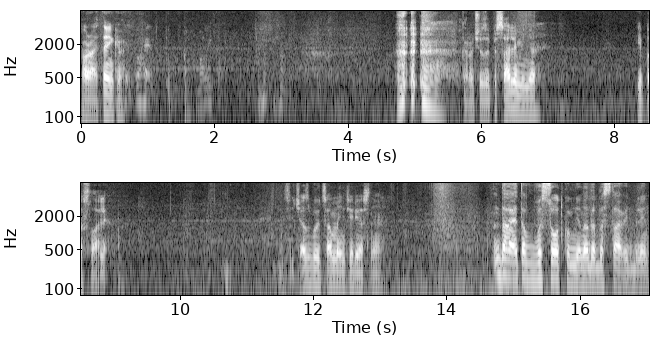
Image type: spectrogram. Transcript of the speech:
Alright, thank you. Короче, записали меня и послали. Сейчас будет самое интересное. Да, это в высотку мне надо доставить, блин.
